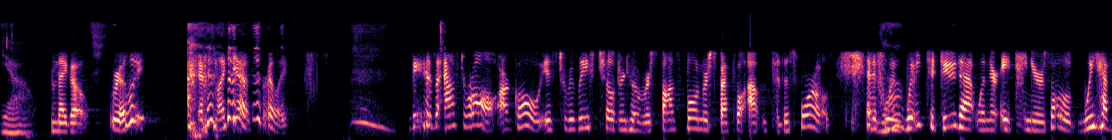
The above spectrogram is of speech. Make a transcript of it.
Yeah. And they go, really? And I'm like, yes, really. Because after all, our goal is to release children who are responsible and respectful out into this world. And if we wait to do that when they're 18 years old, we have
